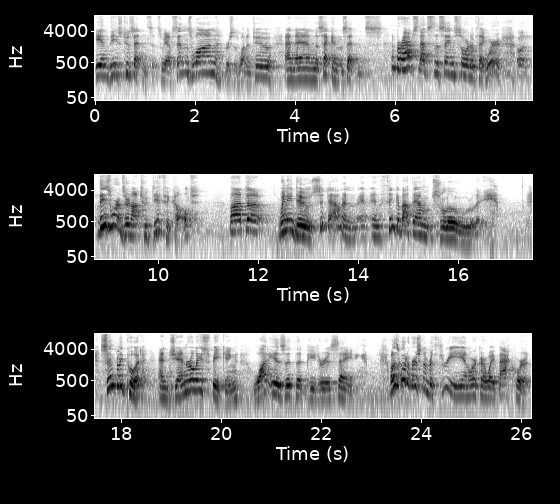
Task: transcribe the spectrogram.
in these two sentences. We have sentence one, verses one and two, and then the second sentence. And perhaps that's the same sort of thing. We're, these words are not too difficult, but uh, we need to sit down and, and, and think about them slowly. Simply put, and generally speaking, what is it that Peter is saying? Well, let's go to verse number three and work our way backward.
